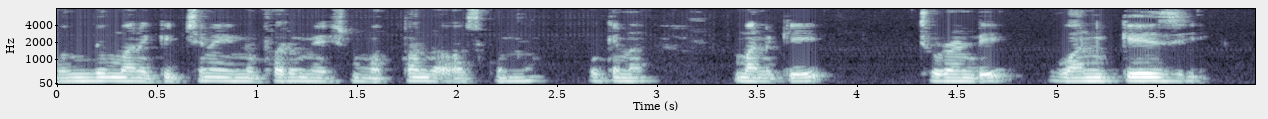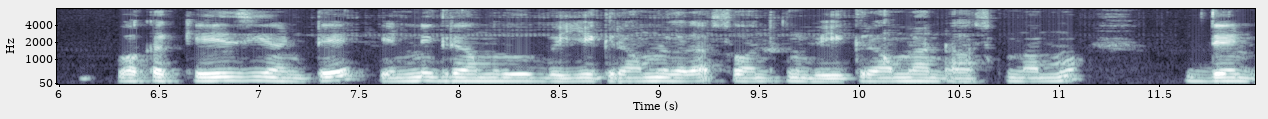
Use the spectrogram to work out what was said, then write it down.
ముందు మనకి ఇచ్చిన ఇన్ఫర్మేషన్ మొత్తం రాసుకుందాం. ఓకేనా? మనకి చూడండి వన్ కేజీ ఒక కేజీ అంటే ఎన్ని గ్రాములు? వెయ్యి గ్రాములు కదా? సో అందుకని వెయ్యి గ్రాములు అని రాసుకున్నాము. Then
